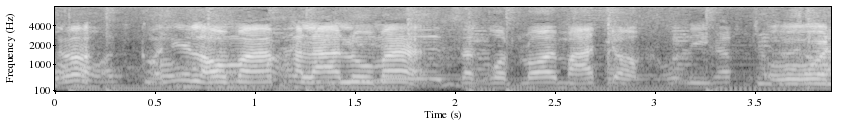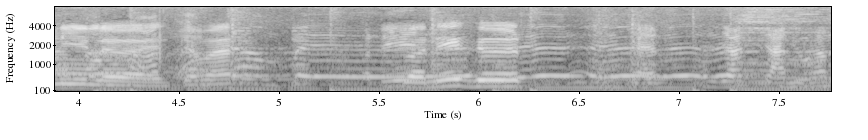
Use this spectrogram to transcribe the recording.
เนอะวันนี้เรามาพาราโลมาสะกดรอยหมาจอกคนนี้ครับโอ้นี่เลยใช่ไหมวันนี้ส่วนนี้คือแผนพยัคฆ์จันทร์ครับ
